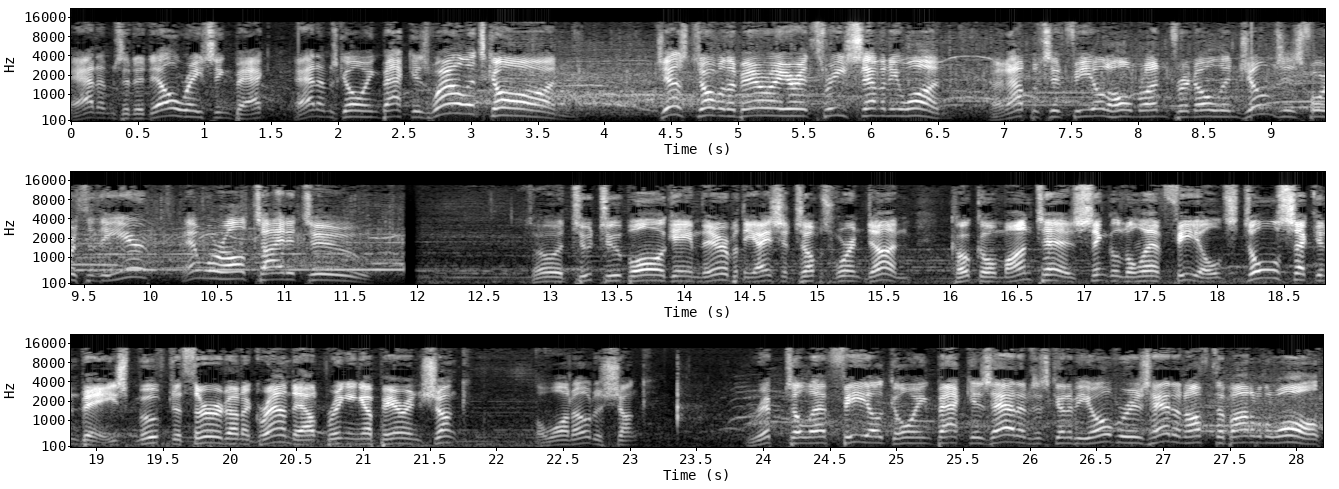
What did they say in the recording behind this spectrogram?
Adams and Adell racing back. Adams going back as well. It's gone. Just over the barrier at 371. An opposite field home run for Nolan Jones, fourth of the year, and we're all tied at two. So a 2 2 ball game there, but the Isotopes weren't done. Coco Montes singled to left field, stole second base, moved to third on a ground out, bringing up Aaron Schunk. The 1 0 to Schunk. Ripped to left field, going back is Adams. It's going to be over his head and off the bottom of the wall.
